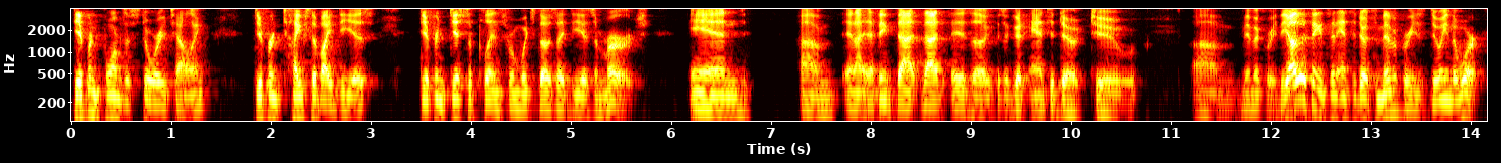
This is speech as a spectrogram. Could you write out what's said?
different forms of storytelling, different types of ideas, different disciplines from which those ideas emerge, and um, and I, I, think that that is a is a good antidote to um, mimicry. The other thing that's an antidote to mimicry is doing the work.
